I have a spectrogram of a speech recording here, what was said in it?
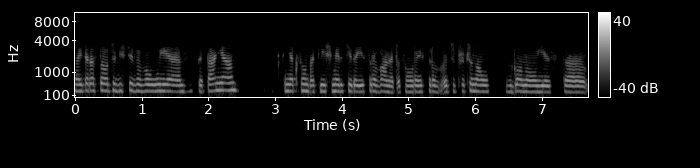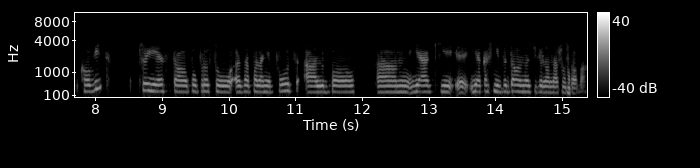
No i teraz to oczywiście wywołuje pytania, jak są takie śmierci rejestrowane, czy, są rejestrow- czy przyczyną zgonu jest e, COVID, czy jest to po prostu e, zapalenie płuc albo jaki, e, jakaś niewydolność wielonarządowa.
